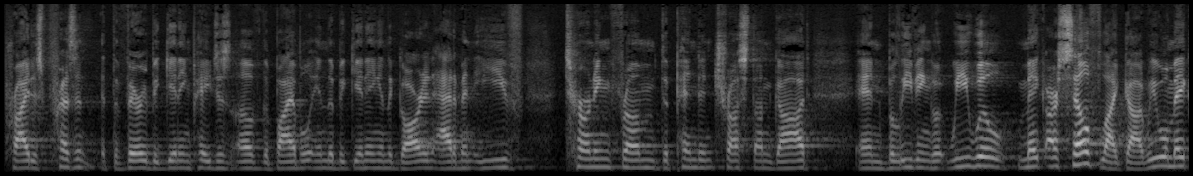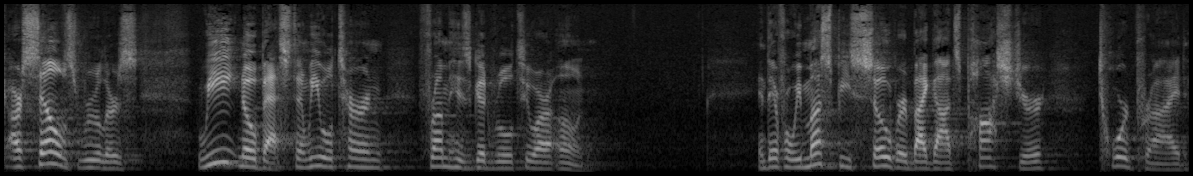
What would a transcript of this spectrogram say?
Pride is present at the very beginning pages of the Bible. In the beginning, in the garden, Adam and Eve turning from dependent trust on God and believing that we will make ourselves like God. We will make ourselves rulers. We know best, and we will turn from his good rule to our own. And therefore, we must be sobered by God's posture toward pride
